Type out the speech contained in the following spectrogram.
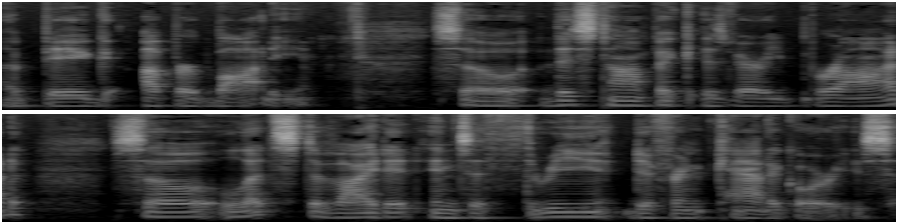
a big upper body. So, this topic is very broad. So, let's divide it into three different categories,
